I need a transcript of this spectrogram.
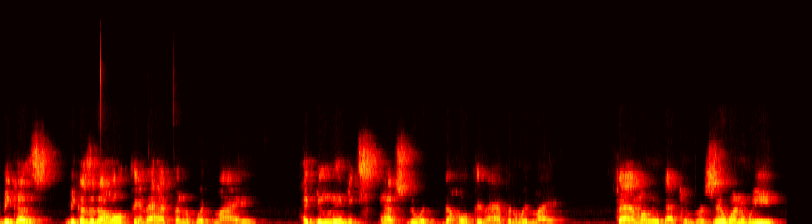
because because of the whole thing that happened with my, I believe it has to do with the whole thing that happened with my family back in Brazil when we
